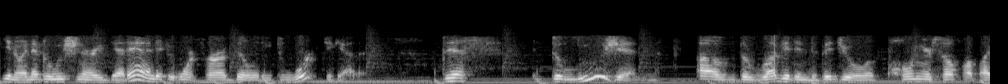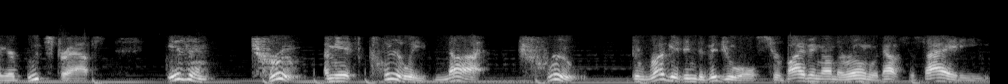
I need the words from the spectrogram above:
you know, an evolutionary dead end if it weren't for our ability to work together. This delusion of the rugged individual of pulling yourself up by your bootstraps isn't true. I mean, it's clearly not true. The rugged individual surviving on their own without society,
